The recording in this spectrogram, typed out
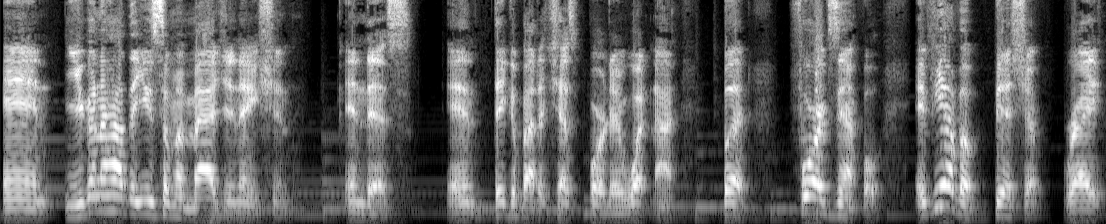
and you're going to have to use some imagination in this and think about a chessboard and whatnot. But for example, if you have a bishop, right,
